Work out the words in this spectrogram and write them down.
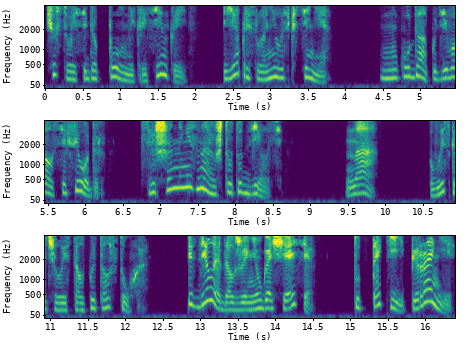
Чувствуя себя полной кретинкой, я прислонилась к стене. «Ну куда подевался Федор? Совершенно не знаю, что тут делать». «На!» — выскочила из толпы толстуха. «Сделай одолжение, угощайся. Тут такие пираньи,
